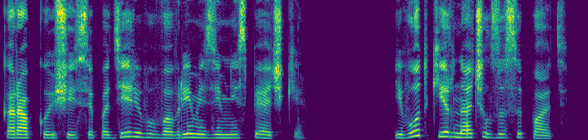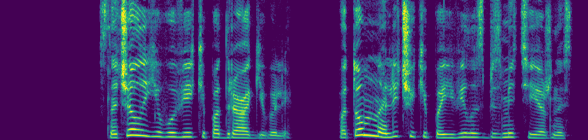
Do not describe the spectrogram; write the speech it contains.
карабкающиеся по дереву во время зимней спячки. И вот Кир начал засыпать. Сначала его веки подрагивали, потом на личике появилась безмятежность,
